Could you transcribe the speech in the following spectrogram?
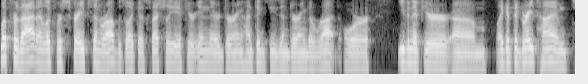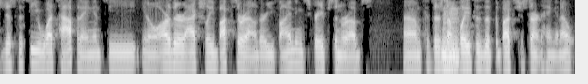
look for that and look for scrapes and rubs like especially if you're in there during hunting season during the rut or even if you're um, like it's a great time to just to see what's happening and see you know are there actually bucks around are you finding scrapes and rubs because there's some Mhm. places that the bucks just aren't hanging out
